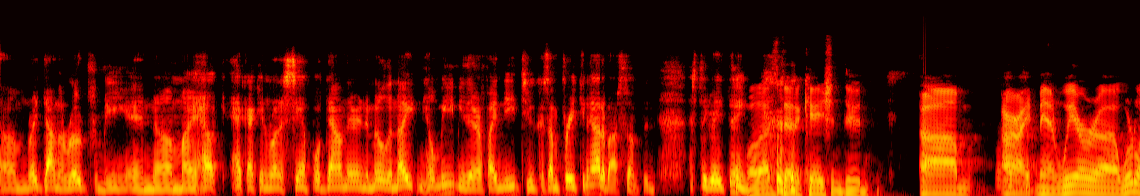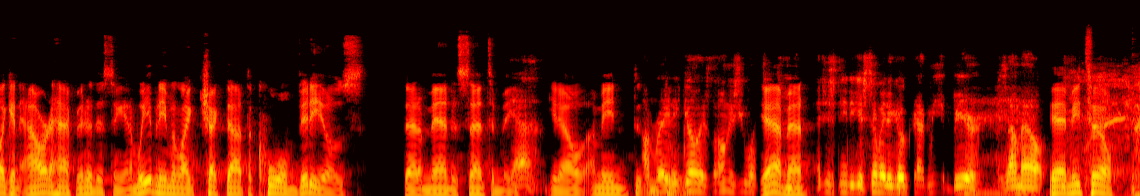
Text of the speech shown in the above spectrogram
um, right down the road for me. And um, my heck, heck, I can run a sample down there in the middle of the night, and he'll meet me there if I need to because I'm freaking out about something. That's the great thing. Well, that's dedication, dude. Um, all right, man. We're uh, we're like an hour and a half into this thing, and we haven't even like checked out the cool videos that Amanda sent to me. Yeah. You know, I mean, I'm ready to go as long as you want. Yeah, man. I just need to get somebody to go grab me a beer because I'm out. Yeah, me too.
